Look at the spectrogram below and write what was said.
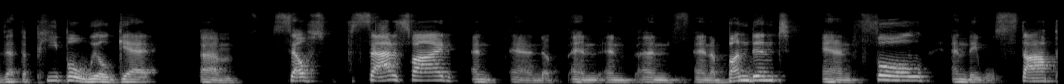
that the people will get um, self satisfied and and and and and and abundant and full, and they will stop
